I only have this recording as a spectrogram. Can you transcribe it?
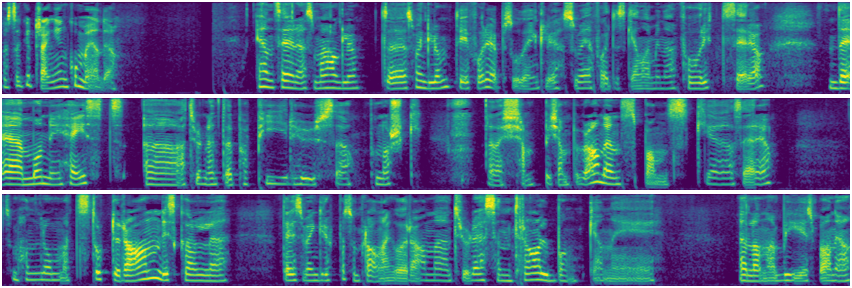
Hvis dere trenger en komedie. En serie som jeg har glemt, eh, som jeg glemte i forrige episode, egentlig, som er faktisk en av mine favorittserier, det er Money Haste. Jeg tror den heter Papirhuset på norsk. Den er kjempe, kjempebra. Det er en spansk uh, serie som handler om et stort ran. De skal, uh, det er liksom en gruppe som planlegger å rane Jeg tror det er sentralbanken i en eller annen by i Spania.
